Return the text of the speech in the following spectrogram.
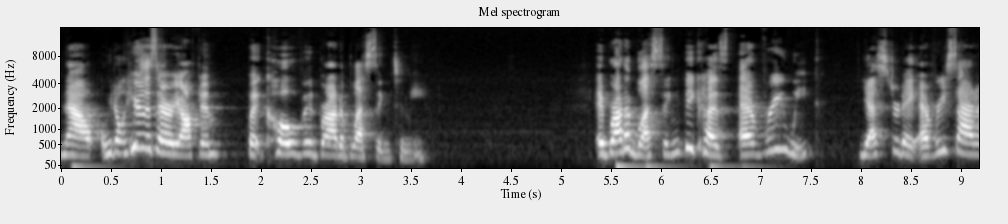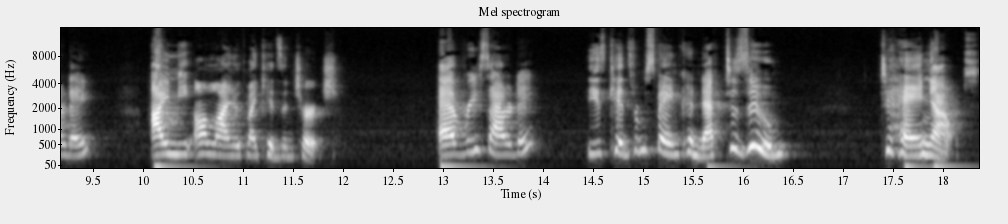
Now, we don't hear this very often, but COVID brought a blessing to me. It brought a blessing because every week, yesterday, every Saturday, I meet online with my kids in church. Every Saturday, these kids from Spain connect to Zoom to hang out,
